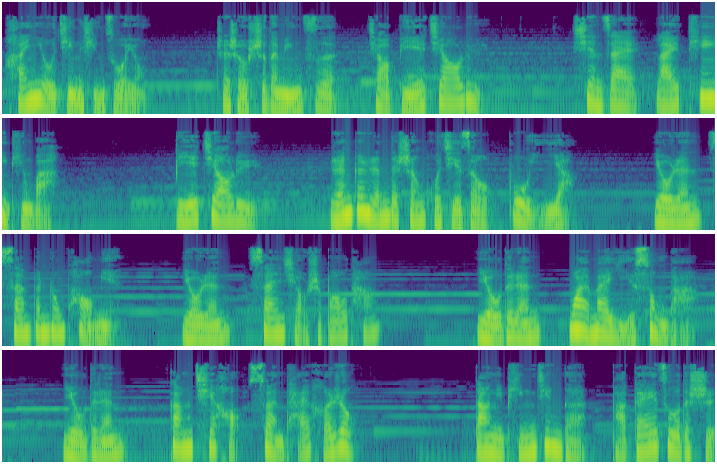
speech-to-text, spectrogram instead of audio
很有警醒作用。这首诗的名字叫《别焦虑》，现在来听一听吧。别焦虑，人跟人的生活节奏不一样。有人三分钟泡面，有人三小时煲汤，有的人外卖已送达，有的人刚切好蒜苔和肉。当你平静的。把该做的事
